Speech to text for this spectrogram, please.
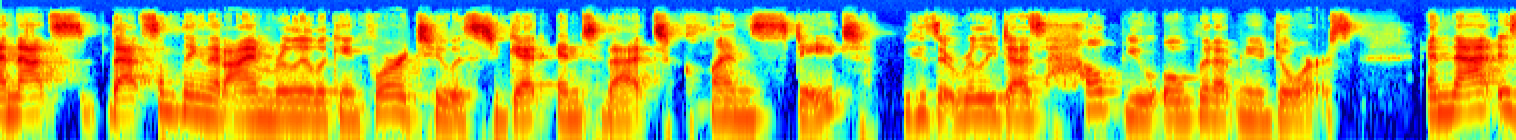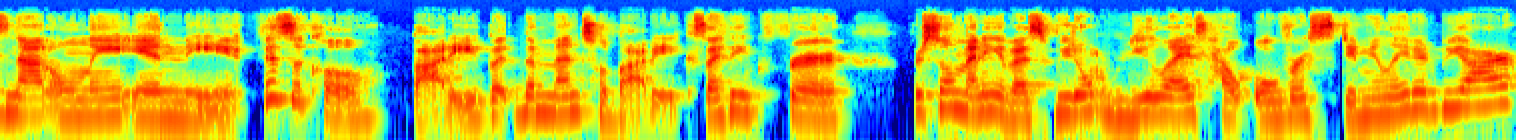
and that's that's something that i'm really looking forward to is to get into that cleanse state because it really does help you open up new doors and that is not only in the physical body but the mental body because i think for for so many of us we don't realize how overstimulated we are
